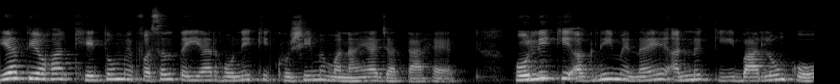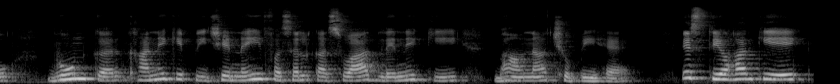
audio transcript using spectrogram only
यह त्योहार खेतों में फ़सल तैयार होने की खुशी में मनाया जाता है। होली की अग्नि में नए अन्न की बालों को भून कर खाने के पीछे नई फ़सल का स्वाद लेने की भावना छुपी है। इस त्योहार की एक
